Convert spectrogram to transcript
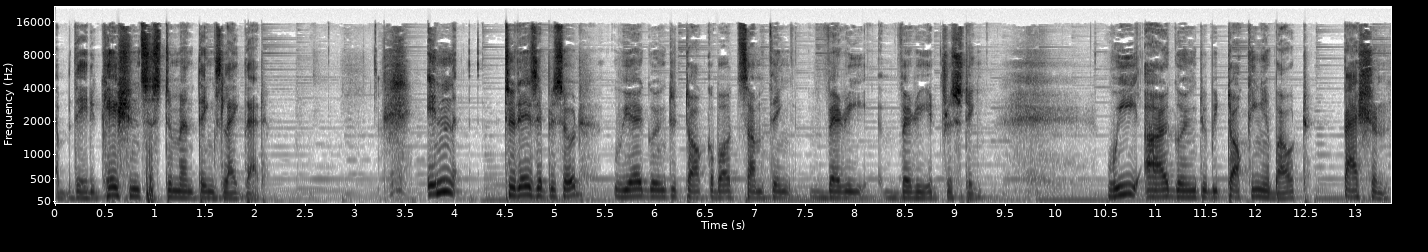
uh, the education system and things like that. In today's episode we are going to talk about something very very interesting. We are going to be talking about passion.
